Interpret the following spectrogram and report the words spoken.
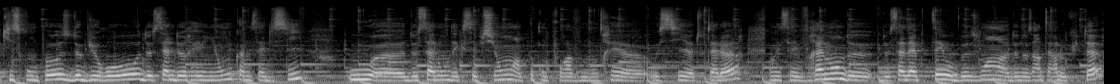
qui se compose de bureaux, de salles de réunion comme celle-ci, ou de salons d'exception, un peu qu'on pourra vous montrer aussi tout à l'heure. On essaye vraiment de s'adapter aux besoins de nos interlocuteurs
